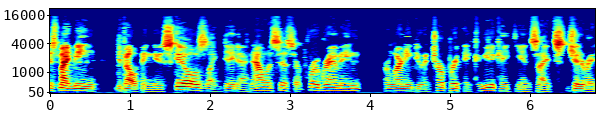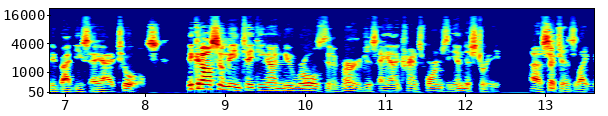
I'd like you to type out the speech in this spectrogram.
This might mean developing new skills like data analysis or programming, or learning to interpret and communicate the insights generated by these AI tools. It could also mean taking on new roles that emerge as AI transforms the industry, uh, such as like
